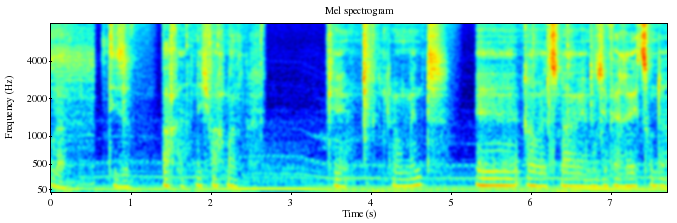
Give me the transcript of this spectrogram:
Oder diese Wache, nicht Wachmann. Okay, kleinen Moment. Äh, Arbeitslager, hier muss ich für rechts runter.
